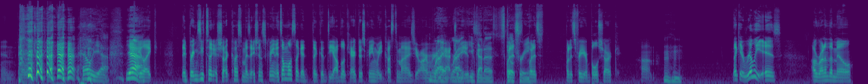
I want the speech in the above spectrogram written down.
and. Hell yeah. Yeah. You like it brings you to like a shark customization screen. It's almost like a like a Diablo character screen where you customize your armor and right, right. attributes. You've got a skill it's, tree. but it's but it's for your bull shark. Um, mm-hmm. Like it really is a run of the mill.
